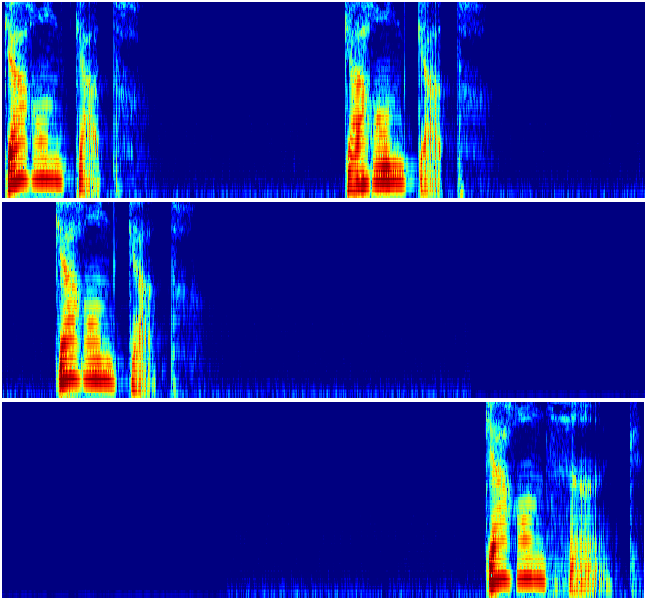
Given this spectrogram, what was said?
Quarante-quatre, quarante-quatre, quarante-quatre. Quarante-cinq,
